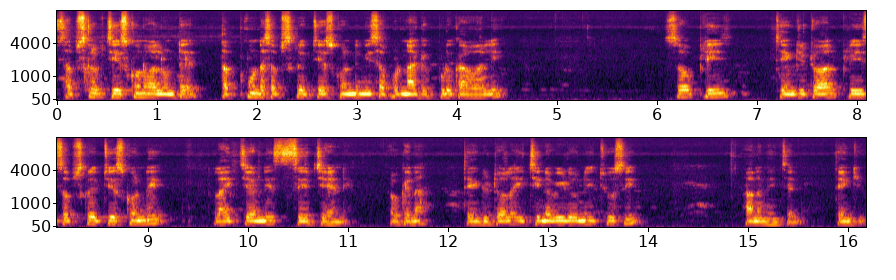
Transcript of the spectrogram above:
సబ్స్క్రైబ్ చేసుకునే వాళ్ళు ఉంటే తప్పకుండా సబ్స్క్రైబ్ చేసుకోండి. మీ సపోర్ట్ నాకు ఎప్పుడు కావాలి. So please thank you to all. Please subscribe చేసుకోండి. లైక్ చేయండి షేర్ చేయండి. ఓకేనా? Thank you to all. ఈ చిన్న వీడియోని చూసి ఆనందించండి. Thank you.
